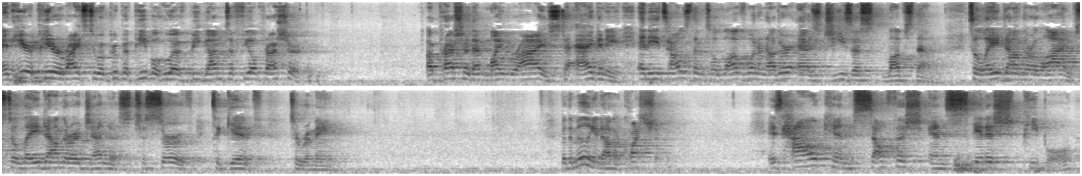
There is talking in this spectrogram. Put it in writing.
And here Peter writes to a group of people who have begun to feel pressure. A pressure that might rise to agony. And he tells them to love one another as Jesus loves them. To lay down their lives, to lay down their agendas, to serve, to give, to remain. But the million dollar question is how can selfish and skittish people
